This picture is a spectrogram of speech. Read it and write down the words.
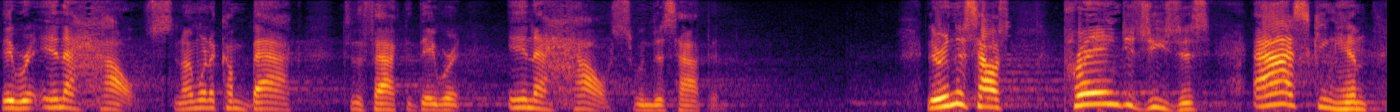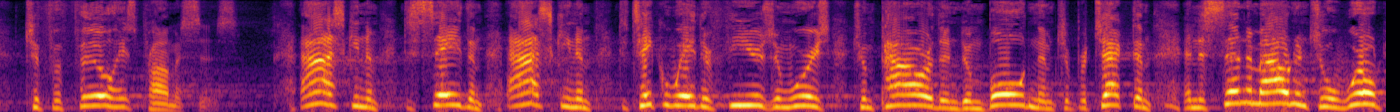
They were in a house. And I want to come back to the fact that they were in a house when this happened. They're in this house praying to Jesus, asking Him to fulfill His promises asking Him to save them, asking Him to take away their fears and worries, to empower them, to embolden them, to protect them, and to send them out into a world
